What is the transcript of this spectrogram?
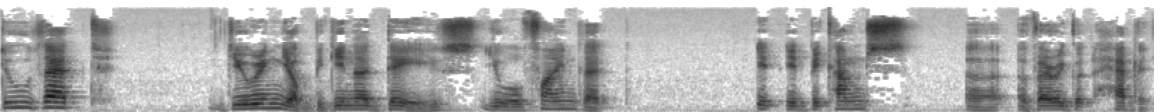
do that during your beginner days, you will find that it, it becomes a, a very good habit.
